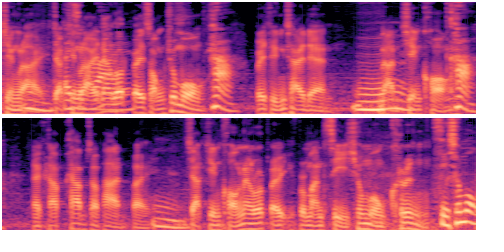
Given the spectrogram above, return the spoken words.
เชียงรายอืมจากไปเชียงรายเชียงรายนั่งรถไป 2 ชั่วโมงค่ะไปถึงชายแดนอืมด่านเชียงของค่ะ นะครับข้ามสะพานไปอืมจากเชียงของนั่งรถไปอีกประมาณ 4 ชั่วโมงครึ่งสี่ชั่วโมง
